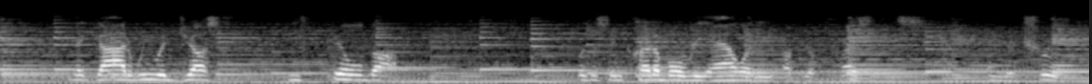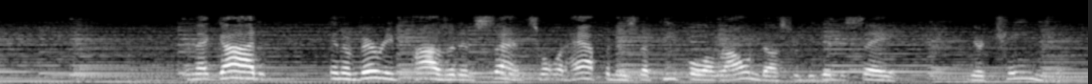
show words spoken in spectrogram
And that God, we would just be filled up with this incredible reality of your presence and your truth. And that God, in a very positive sense, what would happen is that people around us would begin to say, You're changing.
